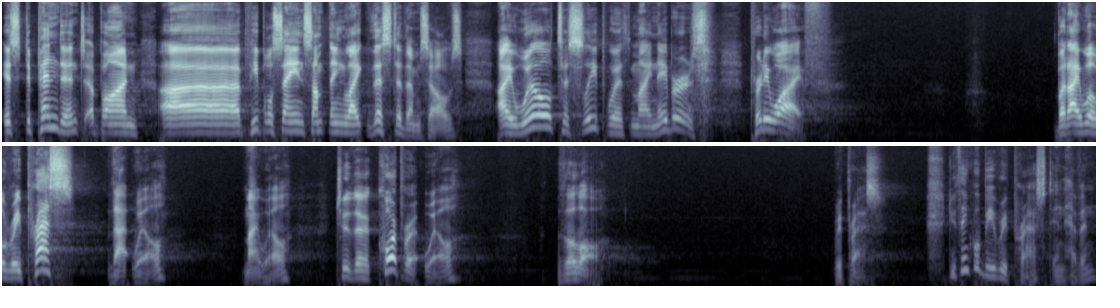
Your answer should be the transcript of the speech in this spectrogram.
It's dependent upon uh, people saying something like this to themselves I will to sleep with my neighbor's pretty wife, but I will repress that will, my will, to the corporate will, the law. Repress. Do you think we'll be repressed in heaven?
